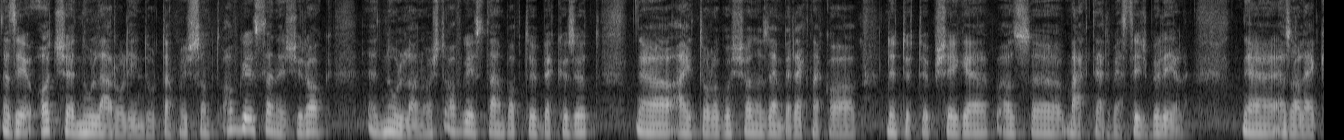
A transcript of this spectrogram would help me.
ezért ott se nulláról indultak. Viszont Afganisztán és Irak nulla. Most Afganisztánban többek között eh, állítólagosan az embereknek a döntő többsége az eh, mágtermesztésből él. Eh, ez a leg,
